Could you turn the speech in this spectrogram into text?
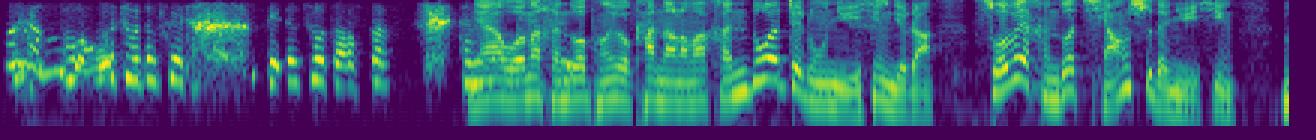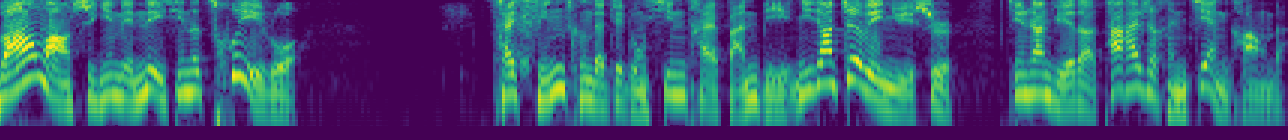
我我我主动给他给他做早饭。你看，我们很多朋友看到了吗？很多这种女性就这样，所谓很多强势的女性，往往是因为内心的脆弱，才形成的这种心态反比。你像这位女士，金山觉得她还是很健康的。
